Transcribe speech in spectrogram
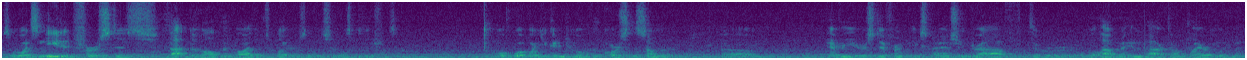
So what's needed first is that development by those players in each of those positions. What, what, what you can do over the course of the summer, um, every year is different. The expansion draft will have an impact on player movement.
